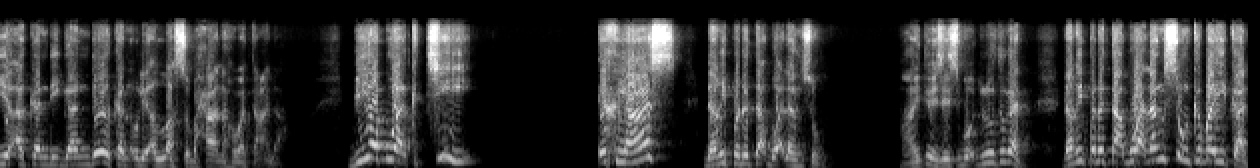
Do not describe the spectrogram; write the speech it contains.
ia akan digandakan oleh Allah Subhanahu wa taala. Biar buat kecil ikhlas daripada tak buat langsung ha itu yang saya sebut dulu tu kan daripada tak buat langsung kebaikan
